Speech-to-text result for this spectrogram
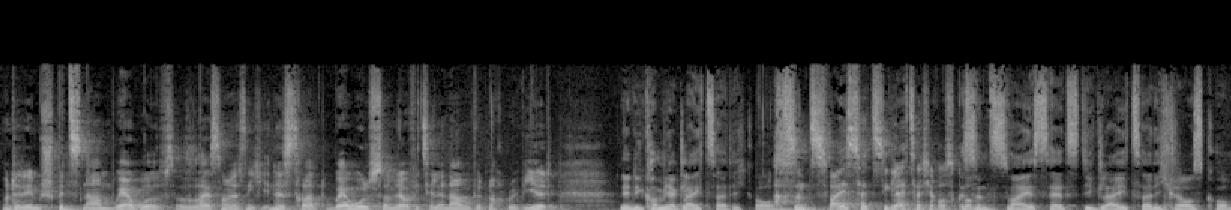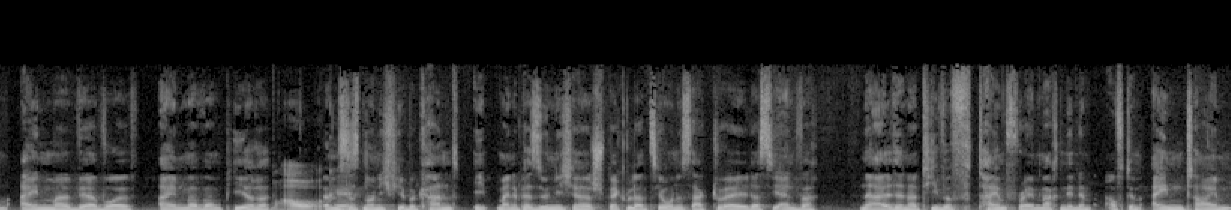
unter dem Spitznamen Werewolves. Also das heißt noch nicht Innistrad Werewolves, sondern der offizielle Name wird noch revealed. Ne, die kommen ja gleichzeitig raus. Ach, es sind zwei Sets, die gleichzeitig rauskommen. Es sind zwei Sets, die gleichzeitig rauskommen. Einmal Werwolf, einmal Vampire. Wow, okay. Ähm, es ist noch nicht viel bekannt. Meine persönliche Spekulation ist aktuell, dass sie einfach eine alternative Timeframe machen. In dem, auf dem einen Time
